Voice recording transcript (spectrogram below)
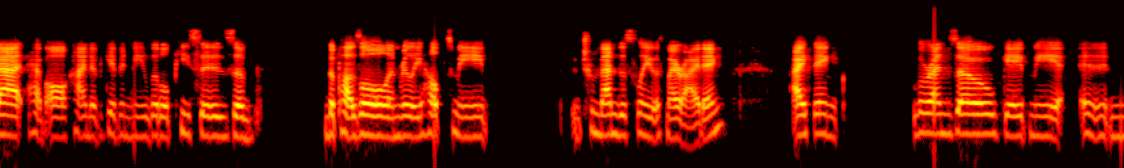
that have all kind of given me little pieces of the puzzle and really helped me tremendously with my riding. I think Lorenzo gave me an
